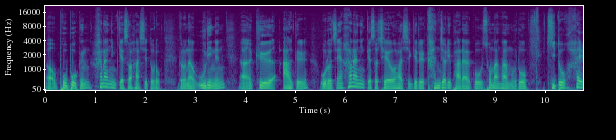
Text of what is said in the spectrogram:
어, 보복은 하나님께서 하시도록 그러나 우리는 어, 그 악을 오로지 하나님께서 제어하시기를 간절히 바라고 소망함으로 기도할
